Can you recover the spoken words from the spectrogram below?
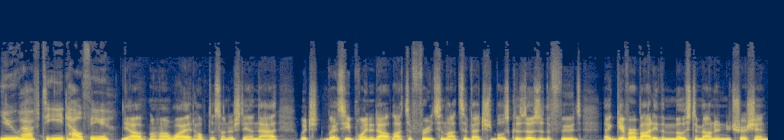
You have to eat healthy. Yeah, uh-huh. Wyatt helped us understand that, which, as he pointed out, lots of fruits and lots of vegetables, because those are the foods that give our body the most amount of nutrition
